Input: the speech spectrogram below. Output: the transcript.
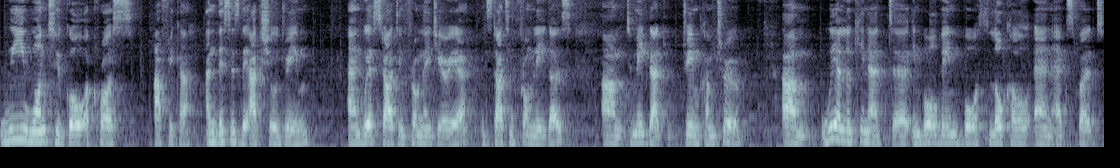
we want to go across africa and this is the actual dream. And we're starting from nigeria and starting from lagos um, to make that dream come true. Um, we are looking at uh, involving both local and expert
